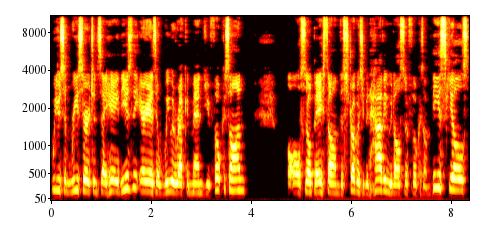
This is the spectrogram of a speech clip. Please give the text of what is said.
We do some research and say, hey, these are the areas that we would recommend you focus on. Also, based on the struggles you've been having, we'd also focus on these skills.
